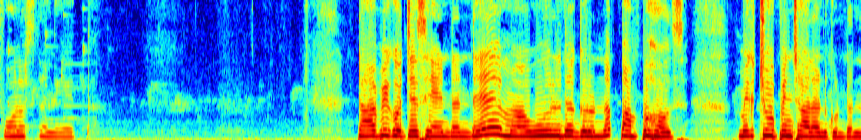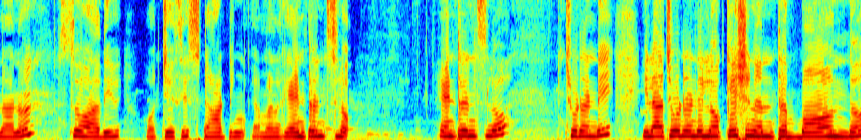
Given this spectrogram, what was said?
ఫోన్ వస్తుంది అయితే టాపిక్ వచ్చేసి ఏంటంటే మా ఊరి దగ్గర ఉన్న పంప్ హౌస్. మీకు చూపించాలనుకుంటున్నాను. సో అది వచ్చేసి స్టార్టింగ్ మనకి ఎంట్రన్స్లో. ఎంట్రన్స్లో చూడండి. ఇలా చూడండి లొకేషన్ ఎంత బాగుందో.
